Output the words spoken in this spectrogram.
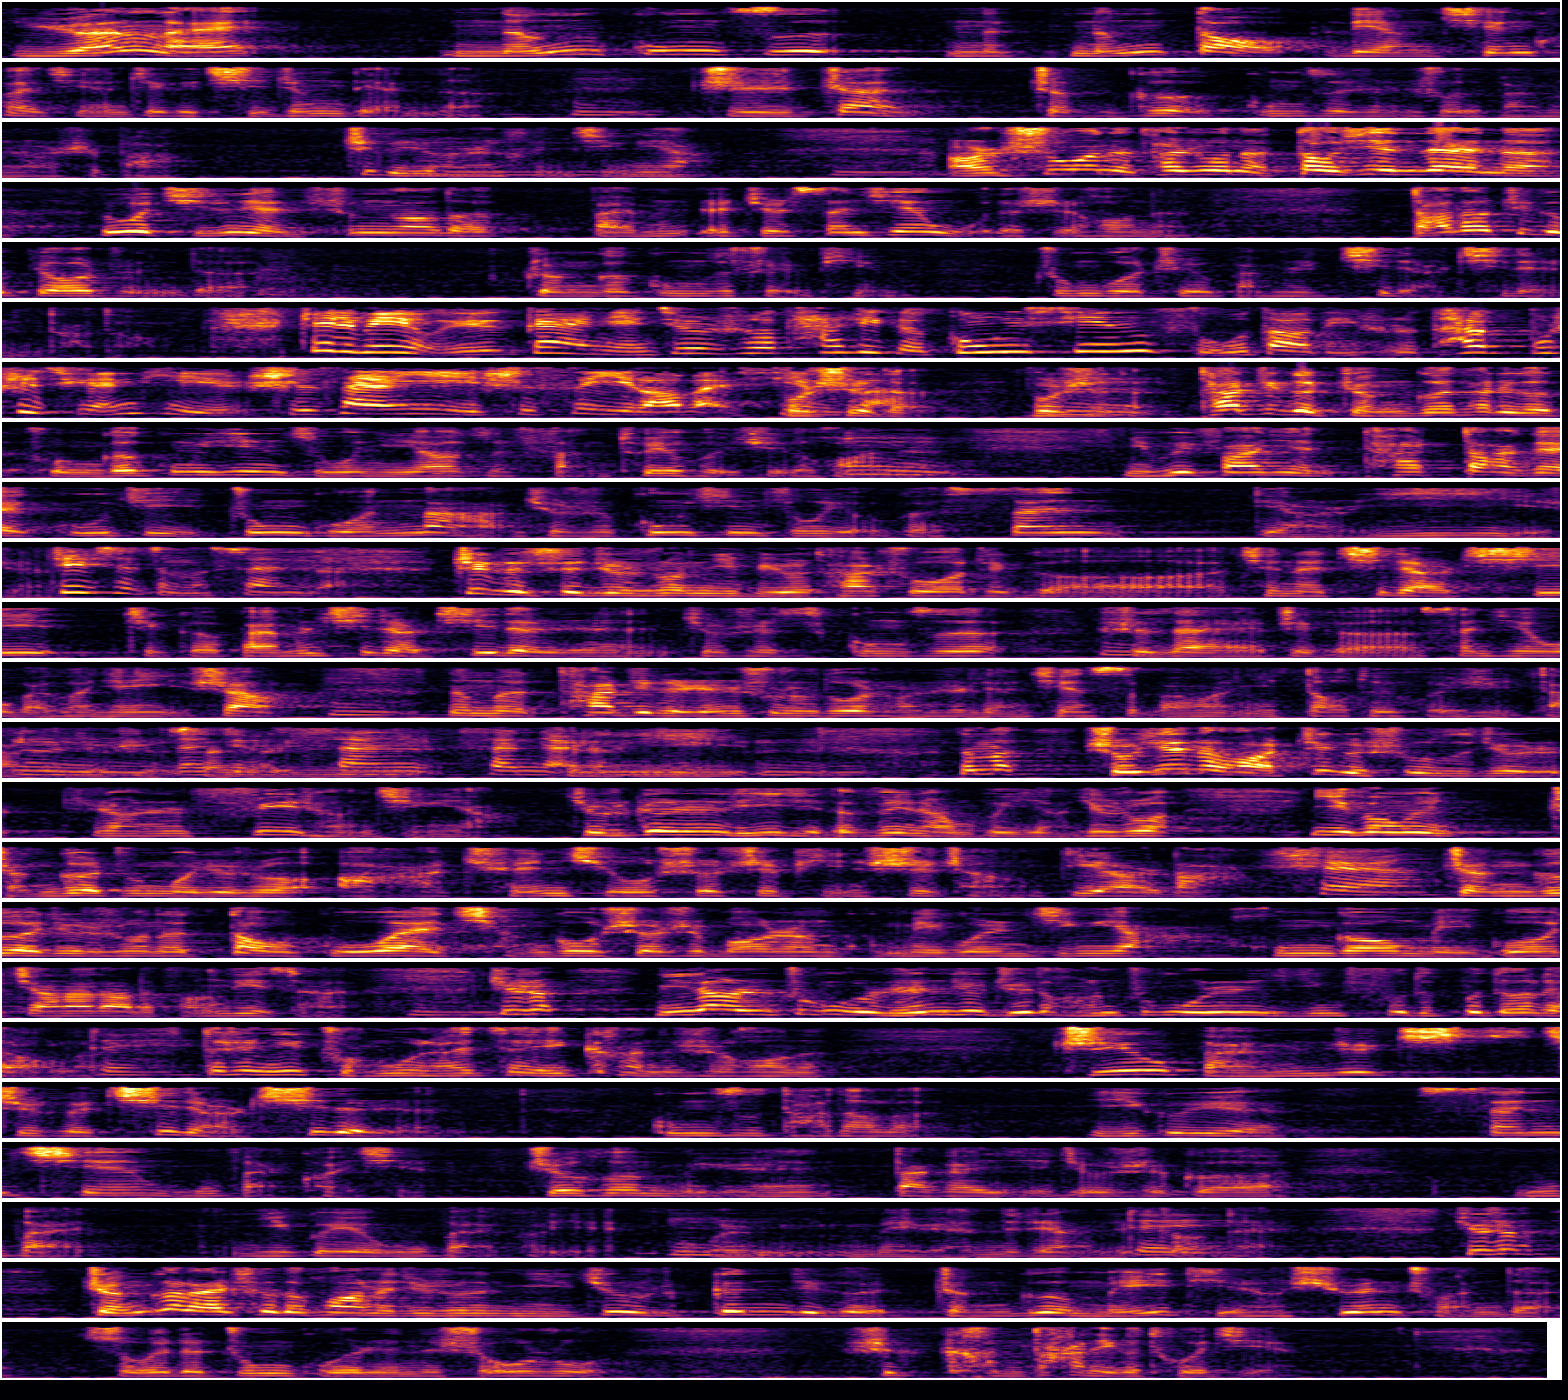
原来。能工资能能到两千块钱这个起征点的，嗯，只占整个工资人数的百分之二十八，这个就让人很惊讶。嗯，而说呢，他说呢，到现在呢，如果起征点升高到百分就是三千五的时候呢，达到这个标准的整个工资水平。中国只有百分之七点七的人达到。这里面有一个概念，就是说，它这个工薪族到底是它不是全体十三亿、十四亿老百姓？不是的，不是的。它这个整个它这个整个工薪族，你要是反推回去的话呢，你会发现它大概估计中国纳就是工薪族有个三。点一亿人，这是怎么算的？这个是就是说，你比如他说这个现在七点七，这个百分之七点七的人就是工资是在这个三千五百块钱以上。嗯。那么他这个人数是多少？是两千四百万。你倒推回去，大概就是三点一亿。三三点一亿。嗯。那么首先的话，这个数字就是让人非常惊讶，就是跟人理解的非常不一样。就是说，一方面整个中国就是说啊，全球奢侈品市场第二大。是啊。整个就是说呢，到国外抢购奢侈包让美国人惊讶，轰高美国、加拿大的房地产。嗯。就是说，你让。中国人就觉得好像中国人已经富得不得了了，对。但是你转过来再一看的时候呢，只有百分之七这个七点七的人，工资达到了一个月三千五百块钱，折合美元大概也就是个五百一个月五百块钱或者美元的这样的状态。就是整个来说的话呢，就是说你就是跟这个整个媒体上宣传的所谓的中国人的收入是很大的一个脱节。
